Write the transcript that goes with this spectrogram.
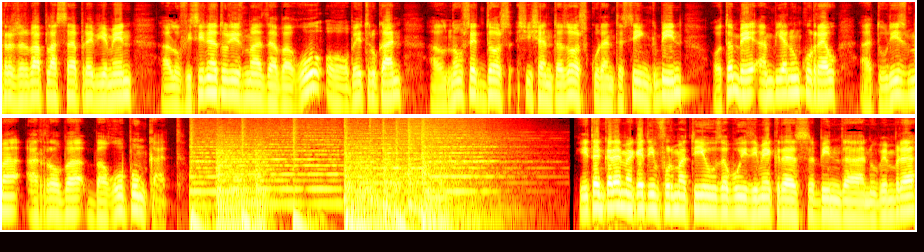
reservar plaça prèviament a l'oficina de turisme de Begú o bé trucant al 972 62 45 20 o també enviant un correu a turisme arroba begú.cat. I tancarem aquest informatiu d'avui dimecres 20 de novembre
